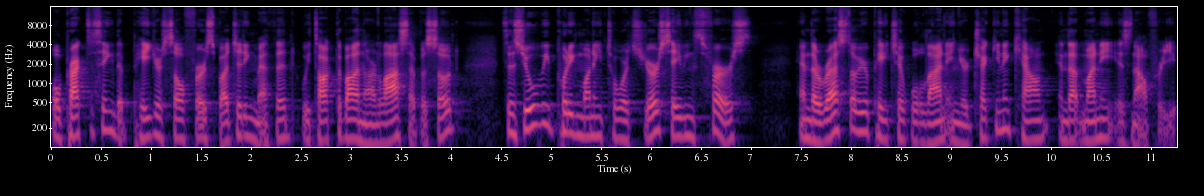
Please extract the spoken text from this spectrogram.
while practicing the pay yourself first budgeting method we talked about in our last episode, since you will be putting money towards your savings first, and the rest of your paycheck will land in your checking account, and that money is now for you.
